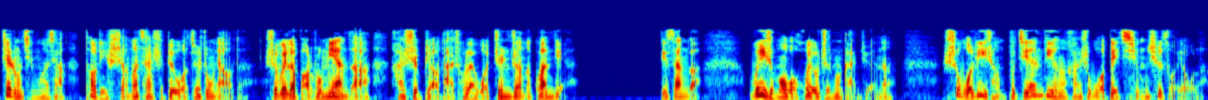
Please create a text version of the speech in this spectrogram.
这种情况下，到底什么才是对我最重要的？是为了保住面子，还是表达出来我真正的观点？第三个。为什么我会有这种感觉呢？是我立场不坚定，还是我被情绪左右了？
